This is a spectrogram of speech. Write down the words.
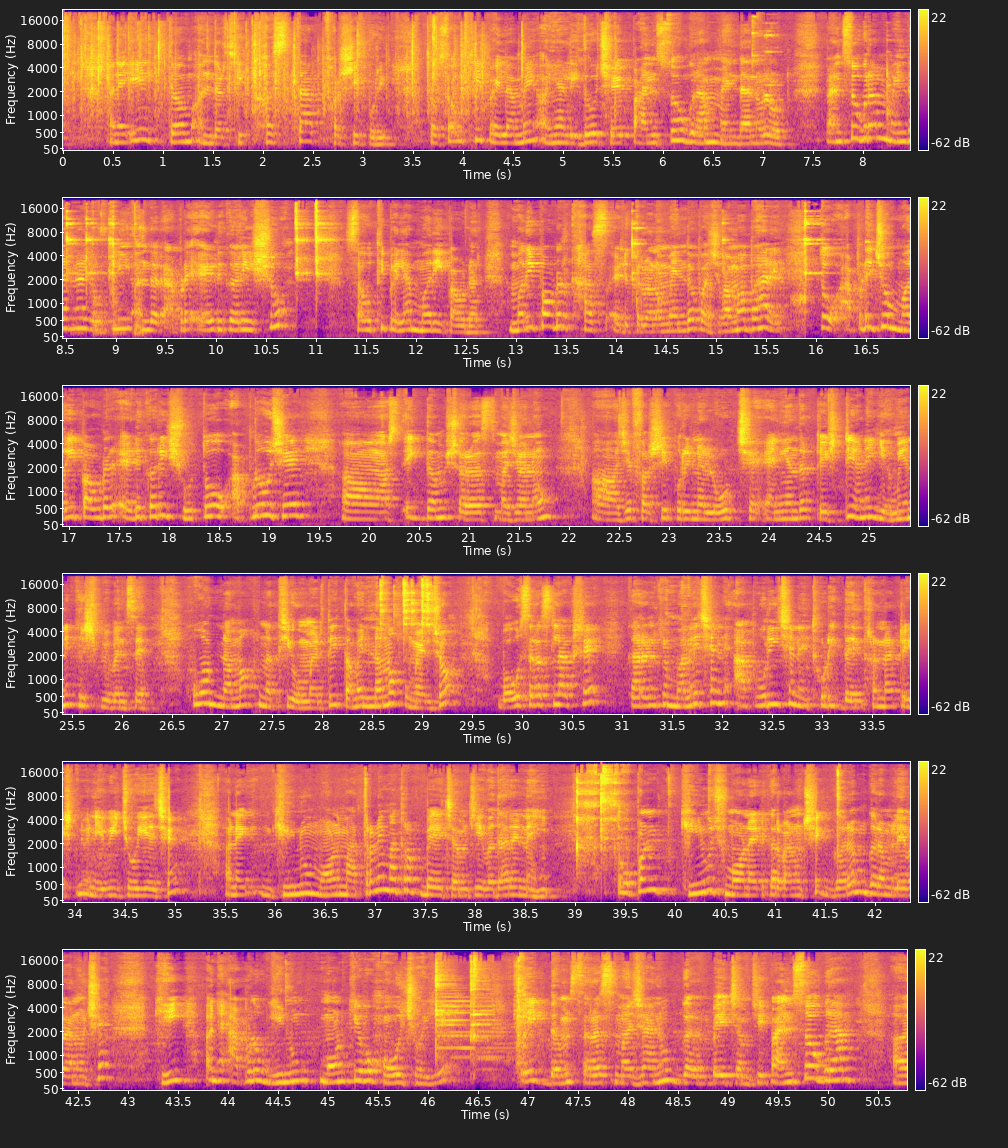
અને એકદમ અંદરથી ખસ્તા ફરસી પૂરી. તો સૌથી પહેલાં મેં અહીંયા લીધો છે પાંચસો ગ્રામ મેંદાનો લોટ. પાંચસો ગ્રામ મેંદાના લોટની અંદર આપણે એડ કરીશું. સૌથી પહેલાં મરી પાવડર. મરી પાવડર ખાસ એડ કરવાનો. મેંદો પચવામાં ભારે. તો આપણે જો મરી પાવડર એડ કરીશું, તો આપણું જે એકદમ સરસ મજાનો જે ફરસી પૂરીનો લોટ છે, એની અંદર ટેસ્ટી અને યમી અને ક્રિસ્પી બનશે. હું નમક નથી ઉમેરતી. તમે નમક ઉમેરજો. બહુ સરસ લાગશે. કારણ કે મને છે ને, આ પૂરી છે ને, થોડી દહીંથણના ટેસ્ટની એવી જોઈએ છે. અને ઘીનું મોણ માત્ર ને માત્ર બે ચમચી, વધારે નહીં. તો પણ ઘીનું જ મોણ એડ કરવાનું છે, ગરમ ગરમ લેવાનું છે. ઘી અને આપણું ઘીનું મોણ કેવો હોવો જોઈએ? એકદમ સરસ મજાનું ગરમ, બે ચમચી, પાંચસો ગ્રામ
